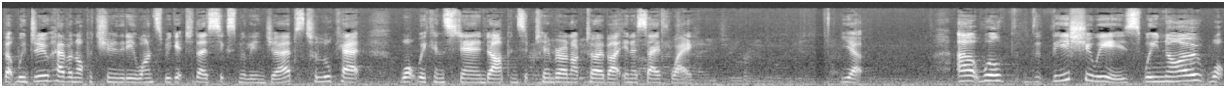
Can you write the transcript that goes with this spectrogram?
But we do have an opportunity once we get to those 6 million jabs to look at what we can stand up in September and October in a safe way. Yeah. Uh, well, th- the issue is we know what,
